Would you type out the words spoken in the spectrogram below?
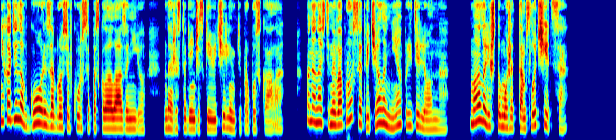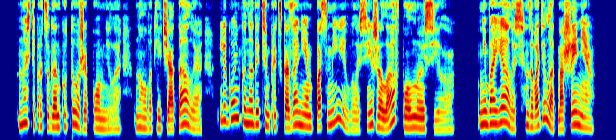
Не ходила в горы, забросив курсы по скалолазанию. Даже студенческие вечеринки пропускала. А на Настины вопросы отвечала неопределенно. Мало ли что может там случиться. Настя про цыганку тоже помнила, но, в отличие от Аллы, легонько над этим предсказанием посмеивалась и жила в полную силу. Не боялась, заводила отношения,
